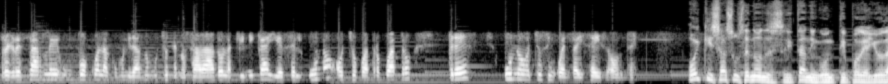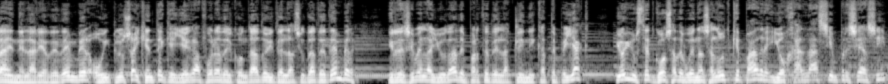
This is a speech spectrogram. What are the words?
regresarle un poco a la comunidad lo mucho que nos ha dado la clínica y es el 1844 318 5611. Hoy quizás usted no necesita ningún tipo de ayuda en el área de Denver o incluso hay gente que llega fuera del condado y de la ciudad de Denver y reciben la ayuda de parte de la clínica Tepeyac. Y hoy usted goza de buena salud, qué padre, y ojalá siempre sea así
